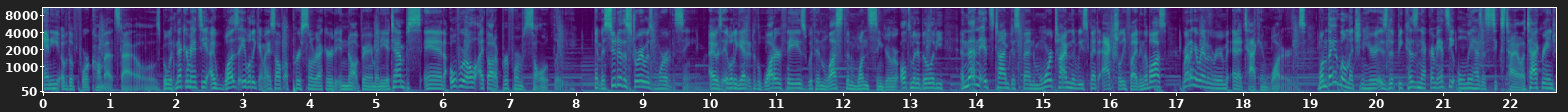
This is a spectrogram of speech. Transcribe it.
any of the four combat styles. But with Necromancy, I was able to get myself a personal record in not very many attempts, and overall, I thought it performed solidly. At Masuta, the story was more of the same. I was able to get it to the water phase within less than one singular ultimate ability, and then it's time to spend more time than we spent actually fighting the boss, running around the room and attacking waters. One thing I will mention here is that because Necromancy only has a 6 tile attack range,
